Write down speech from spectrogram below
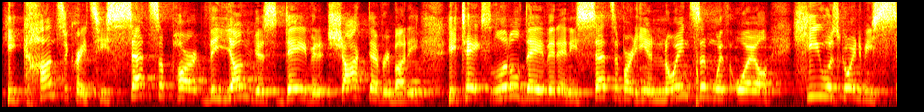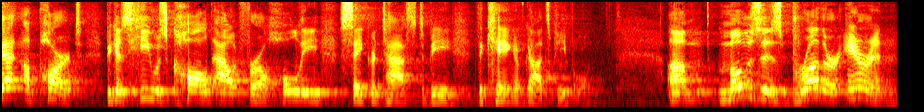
he consecrates, he sets apart the youngest, David. It shocked everybody. He takes little David and he sets apart, he anoints him with oil. He was going to be set apart because he was called out for a holy, sacred task to be the king of God's people. Um, Moses' brother Aaron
